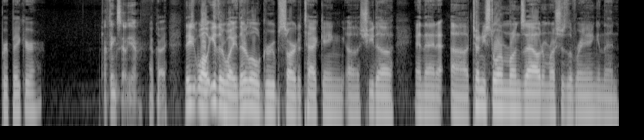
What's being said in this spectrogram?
Britt Baker. I think so. Yeah. Okay. They well either way, their little group started attacking uh, Shida, and then uh, Toni Storm runs out and rushes the ring, and then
